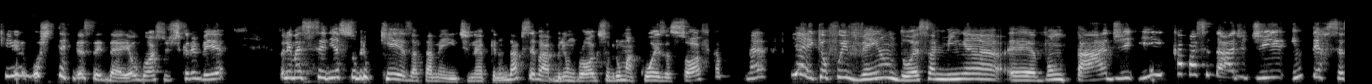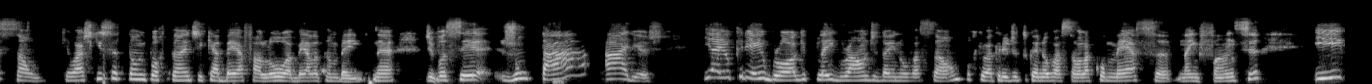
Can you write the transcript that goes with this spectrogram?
que eu gostei dessa ideia, eu gosto de escrever. Falei, mas seria sobre o que exatamente, né? Porque não dá para você abrir um blog sobre uma coisa só, fica, né? E aí que eu fui vendo essa minha é, vontade e capacidade de interseção, que eu acho que isso é tão importante que a Bea falou, a Bela também, né? De você juntar áreas. E aí eu criei o blog Playground da Inovação, porque eu acredito que a inovação ela começa na infância e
